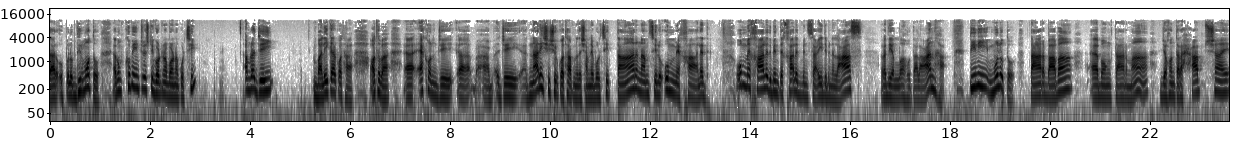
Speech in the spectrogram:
তার উপলব্ধির মতো। এবং খুবই ইন্টারেস্টিং ঘটনা বর্ণনা করছি। আমরা যেই বালিকার কথা, অথবা এখন যে যে নারী শিশুর কথা আপনাদের সামনে বলছি, তার নাম ছিল উম্মে খালেদ। উম্মে খালেদ বিনতে খালেদ বিন সাঈদ বিন আল আস রাদি আল্লাহ তালা আনহা। তিনি মূলত তার বাবা এবং তার মা যখন তারা হাবসায়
